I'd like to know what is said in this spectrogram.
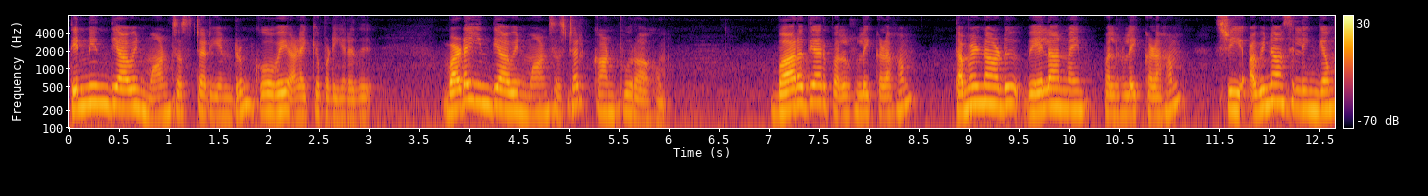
தென்னிந்தியாவின் மான்செஸ்டர் என்றும் கோவை அழைக்கப்படுகிறது. வட இந்தியாவின் மான்செஸ்டர் கான்பூர் ஆகும். பாரதியார் பல்கலைக்கழகம் தமிழ்நாடு வேளாண்மை பல்கலைக்கழகம் ஸ்ரீ அவினாசிலிங்கம்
